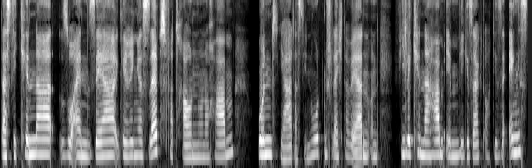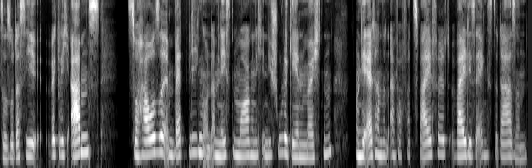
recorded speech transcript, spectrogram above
dass die Kinder so ein sehr geringes Selbstvertrauen nur noch haben und ja, dass die Noten schlechter werden und viele Kinder haben eben, wie gesagt, auch diese Ängste, so dass sie wirklich abends zu Hause im Bett liegen und am nächsten Morgen nicht in die Schule gehen möchten. Und die Eltern sind einfach verzweifelt, weil diese Ängste da sind.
